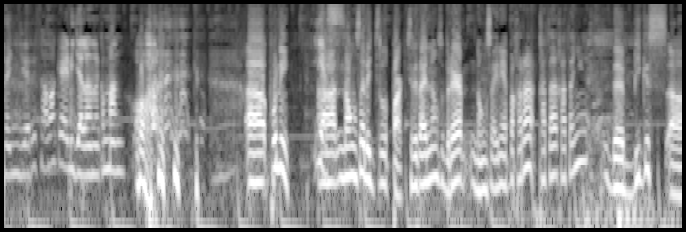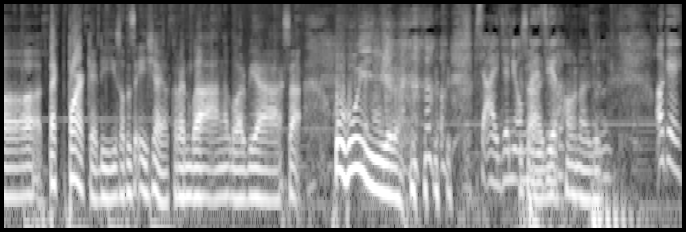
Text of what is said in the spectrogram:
Banjir sama kayak di Jalanan Kemang. Oh, Uh, Puni, Yes. uh, Nongsa Digital Park. Ceritain dong sebenarnya Nongsa ini apa? Karena kata katanya the biggest uh, tech park ya di Southeast Asia ya. Keren banget, luar biasa. Huhui. Gitu. Bisa aja nih Om Bisa aja, Nazir. Om Nazir. Mm. Oke,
